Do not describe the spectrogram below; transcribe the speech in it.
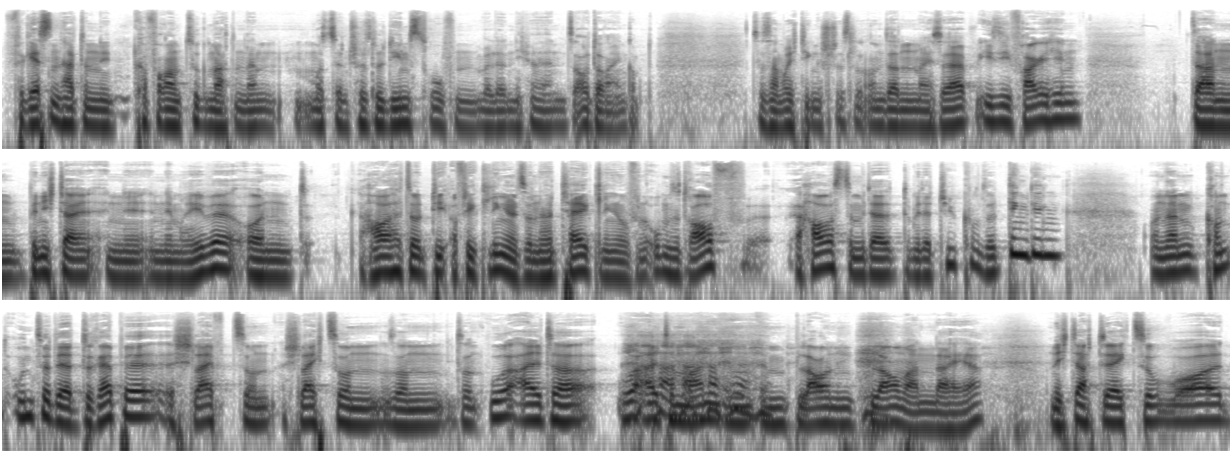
vergessen hat und den Kofferraum zugemacht und dann muss der Schlüsseldienst rufen, weil er nicht mehr ins Auto reinkommt. Zu seinem richtigen Schlüssel. Und dann mache ich so, ja, easy, frage ich ihn. Dann bin ich da in, in dem Rewe und hau halt so die, auf die Klingel, so eine Hotelklingel von oben so drauf haust, damit der, damit der Typ kommt, so ding, ding. Und dann kommt unter der Treppe, schleift so ein, schleicht so ein, so ein, so ein uralter, uralter Mann im, im blauen Blaumann daher. Und ich dachte direkt so, boah,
